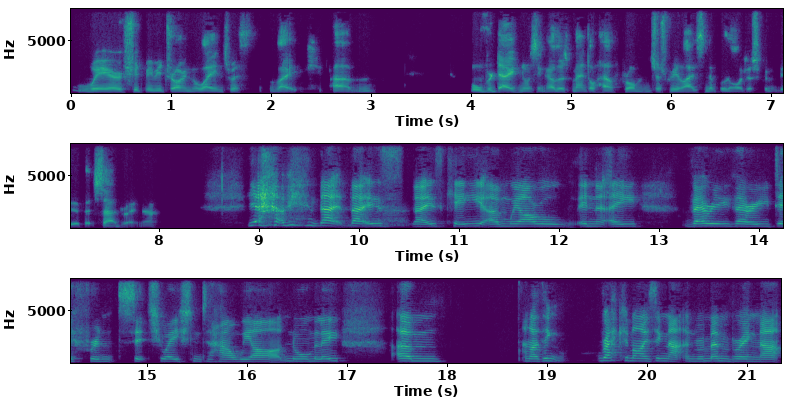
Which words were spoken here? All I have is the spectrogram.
Where should we be drawing the lines with like um, overdiagnosing others' mental health problems, just realizing that we're all just going to be a bit sad right now. Yeah, I mean that that is that is key. Um, we are all in a very very different situation to how we are normally, um, and I think recognizing that and remembering that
